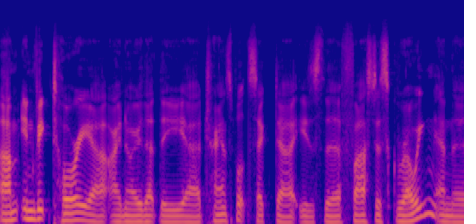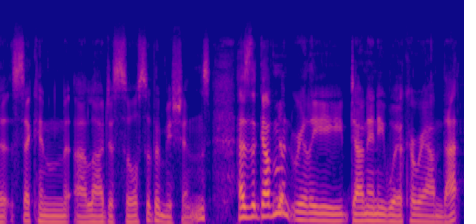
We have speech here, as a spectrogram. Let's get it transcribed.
Um, in Victoria, I know that the uh, transport sector is the fastest growing and the second uh, largest source of emissions. Has the government yep. really done any work around that,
